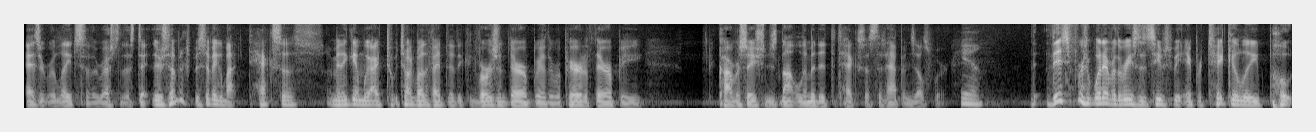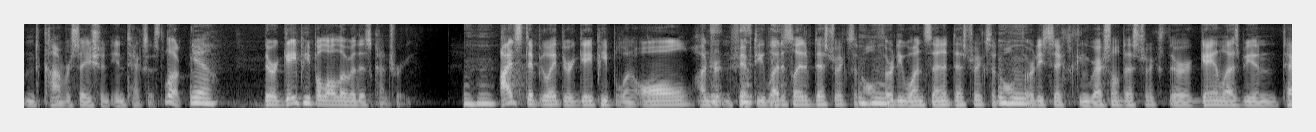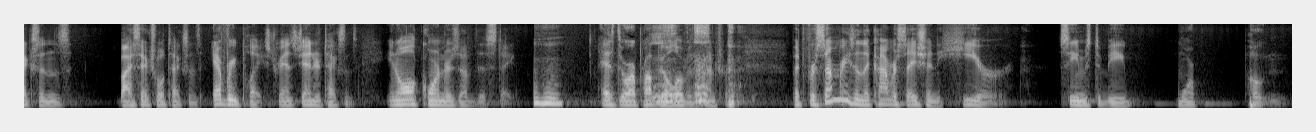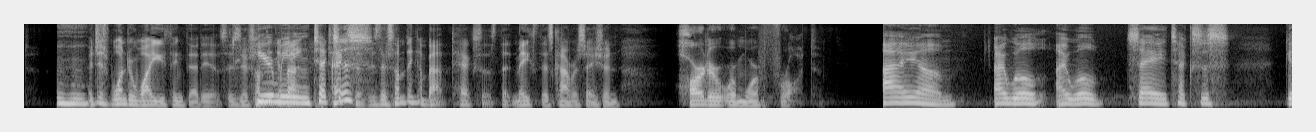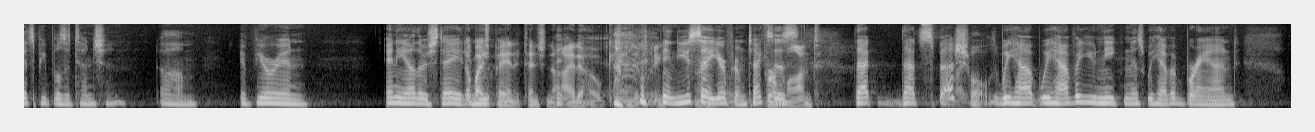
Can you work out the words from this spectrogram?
as it relates to the rest of the state? There's something specific about Texas. I mean, again, we, I t- we talked about the fact that the conversion therapy or the reparative therapy conversation is not limited to Texas; that happens elsewhere. Yeah, This, for whatever the reason, seems to be a particularly potent conversation in Texas. Look, yeah, there are gay people all over this country. Mm-hmm. I'd stipulate there are gay people in all 150 legislative districts, in all mm-hmm. 31 Senate districts, in all mm-hmm. 36 congressional districts. There are gay and lesbian Texans, bisexual Texans, every place, transgender Texans, in all corners of this state, as there are probably all over the country. But for some reason, the conversation here seems to be more potent. I just wonder why you think that is. Is there something Here meaning about Texas? Texas? Is there something about Texas that makes this conversation harder or more fraught? I um I will I will say Texas gets people's attention. Um, if you're in any other state, Nobody's you- paying attention to Idaho, candidly. and you say right? you're from Texas, Vermont. that that's special. We have we have a uniqueness, we have a brand,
